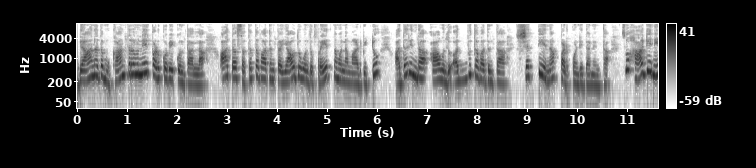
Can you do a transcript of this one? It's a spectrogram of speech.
ಧ್ಯಾನದ ಮುಖಾಂತರವನ್ನೇ ಪಡ್ಕೋಬೇಕು ಅಂತ ಅಲ್ಲ ಆತ ಸತತವಾದಂಥ ಯಾವುದೋ ಒಂದು ಪ್ರಯತ್ನವನ್ನು ಮಾಡಿಬಿಟ್ಟು ಅದರಿಂದ ಆ ಒಂದು ಅದ್ಭುತವಾದಂಥ ಶಕ್ತಿಯನ್ನು ಪಡ್ಕೊಂಡಿದ್ದಾನೆ ಅಂತ ಸೊ ಹಾಗೆಯೇ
